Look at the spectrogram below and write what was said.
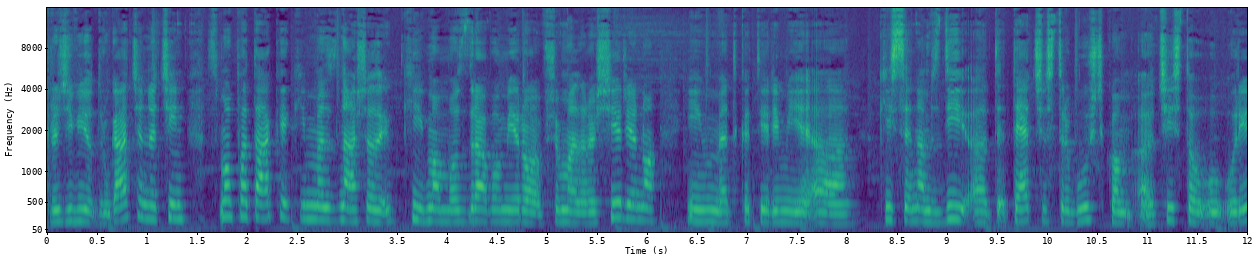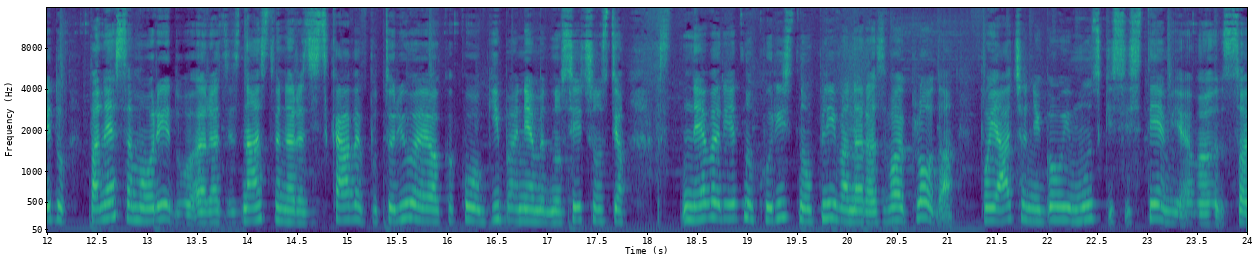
preživijo drugačen način. Smo pa take, ki, ima znaša, ki imamo zdravo mero še malo razširjeno in med katerimi je. Uh, ki se nam zdi, eh, teče s trebuščkom eh, čisto v, v redu, pa ne samo v redu. Raz, znanstvene raziskave potrjujejo, kako gibanje med nosečnostjo neverjetno koristno vpliva na razvoj ploda pojača njegov imunski sistem, je, so,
